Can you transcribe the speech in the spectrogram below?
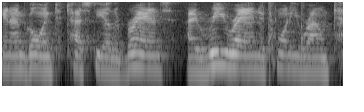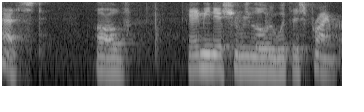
and I'm going to test the other brands, I reran a 20 round test of ammunition reloaded with this primer.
